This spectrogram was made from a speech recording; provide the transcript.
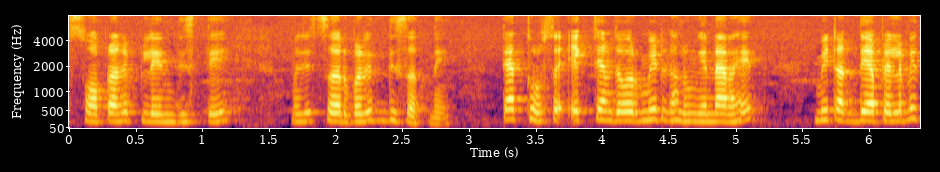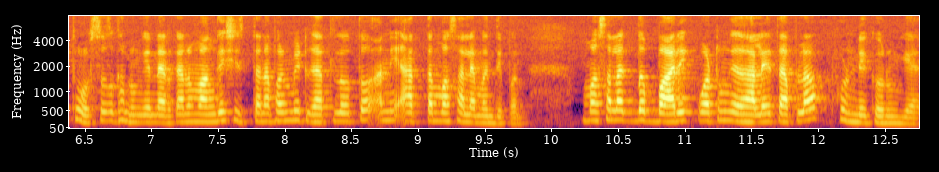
सॉफ्ट आणि प्लेन दिसते म्हणजे सरभरीत दिसत नाही. त्यात थोडंसं एक चमच्यावर मीठ घालून घेणार आहेत. मीठ अगदी आपल्याला मी थोडंसंच घालून घेणार कारण वांगे शिजताना पण मीठ घातलं होतं आणि आत्ता मसाल्यामध्ये पण. मसाला एकदम बारीक वाटून घ्या झाला आहे तर आपला फोडणी करून घ्या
